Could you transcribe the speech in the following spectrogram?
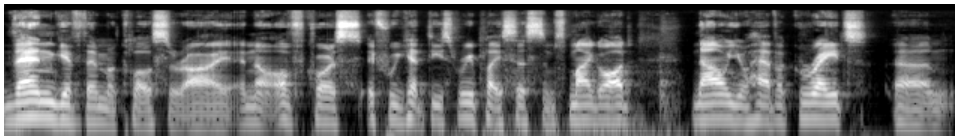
then give them a closer eye and of course if we get these replay systems my god now you have a great um,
